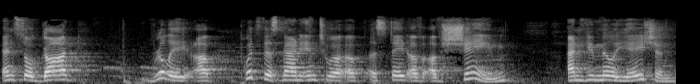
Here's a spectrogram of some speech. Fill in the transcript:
And so God really uh, puts this man into a, a state of, of shame and humiliation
